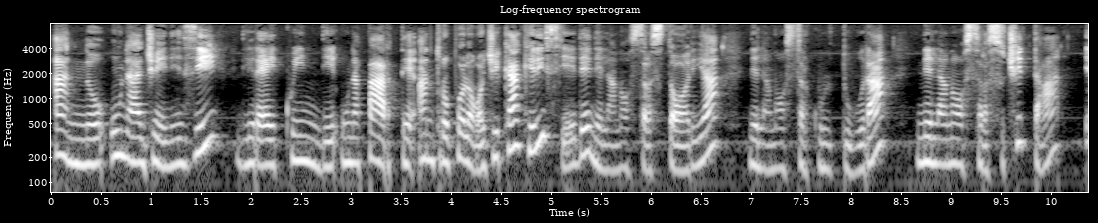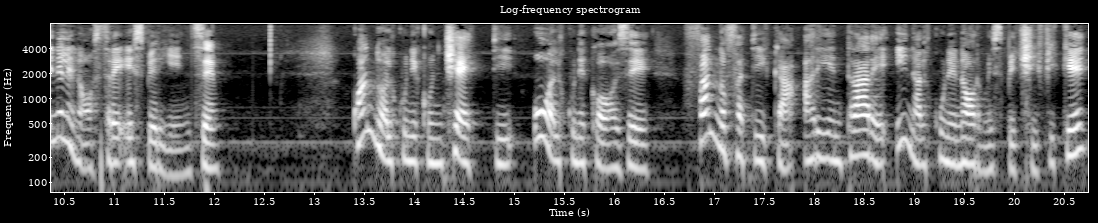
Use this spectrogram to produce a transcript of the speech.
hanno una genesi, direi quindi una parte antropologica che risiede nella nostra storia, nella nostra cultura, nella nostra società e nelle nostre esperienze. Quando alcuni concetti o alcune cose fanno fatica a rientrare in alcune norme specifiche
